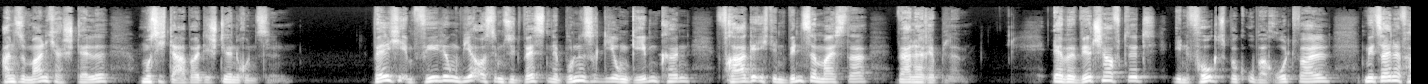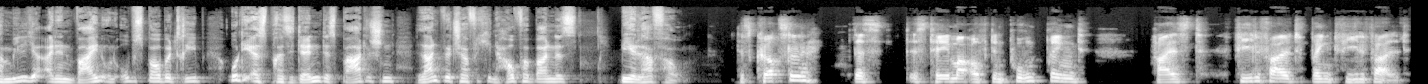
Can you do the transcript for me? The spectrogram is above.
An so mancher Stelle muss ich dabei die Stirn runzeln. Welche Empfehlungen wir aus dem Südwesten der Bundesregierung geben können, frage ich den Winzermeister Werner Reppler. Er bewirtschaftet in Vogtsburg-Oberrotwall mit seiner Familie einen Wein- und Obstbaubetrieb und er ist Präsident des Badischen Landwirtschaftlichen Hauptverbandes BLHV. Das Kürzel, das das Thema auf den Punkt bringt, heißt Vielfalt bringt Vielfalt.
